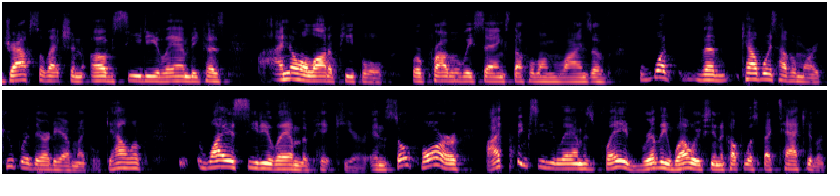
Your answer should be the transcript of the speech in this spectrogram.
draft selection of CeeDee Lamb because I know a lot of people were probably saying stuff along the lines of what the Cowboys have Amari Cooper, they already have Michael Gallup. Why is CeeDee Lamb the pick here? And so far, I think CeeDee Lamb has played really well. We've seen a couple of spectacular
